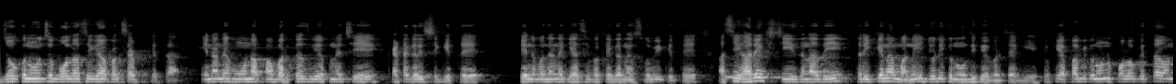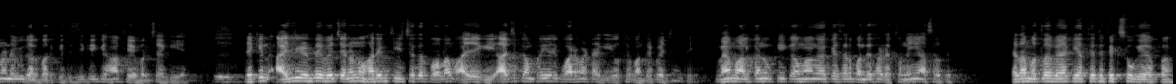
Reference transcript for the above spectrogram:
ਜੋ ਕਾਨੂੰਨ 'ਚ ਬੋਲਦਾ ਸੀਗਾ, ਆਪਾਂ ਐਕਸੈਪਟ ਕੀਤਾ। ਇਹਨਾਂ ਨੇ ਹੁਣ ਆਪਾਂ ਵਰਕਰਸ ਵੀ ਆਪਣੇ 6 ਕੈਟਾਗਰੀਜ਼ 'ਚ ਕੀਤੇ। ਤਿੰਨ ਬੰਦਿਆਂ ਨੇ ਕਿਹਾ ਸੀ ਪੱਕੇ ਕਰਨੇ ਸੋ ਵੀ ਕੀਤੇ। ਅਸੀਂ ਹਰ ਇੱਕ ਚੀਜ਼ ਇਹਨਾਂ ਦੀ ਤਰੀਕੇ ਨਾਲ ਮੰਨੀ ਜਿਹੜੀ ਕਾਨੂੰਨ ਦੀ ਫੇਵਰ 'ਚ ਹੈਗੀ ਹੈ, ਕਿਉਂਕਿ ਆਪਾਂ ਵੀ ਕਾਨੂੰਨ ਫੋਲੋ ਕੀਤਾ, ਉਹਨਾਂ ਨੇ ਵੀ ਗੱਲਬਾਤ ਕੀਤੀ ਸੀ ਕਿ ਹਾਂ ਫੇਵਰ 'ਚ ਹੈਗੀ ਹੈ। ਲੇਕਿਨ ਅੱਜ ਦੀ ਡੇਟ ਦੇ ਵਿੱਚ ਇਹਨਾਂ ਨੂੰ ਹਰ ਇੱਕ ਚੀਜ਼ 'ਚ ਅਗਰ ਪ੍ਰੋਬਲਮ ਆਏਗੀ, ਅੱਜ ਕੰਪਨੀ ਦੀ ਰਿਕੁਆਇਰਮੈਂਟ ਹੈਗੀ, ਉੱਥੇ ਬੰਦੇ ਭੇਜਣ ਦੀ। ਮੈਂ ਮਾਲਕਾਂ ਨੂੰ ਕੀ ਕਹਾਂਗਾ ਕਿ ਸਰ, ਬੰਦੇ ਸਾਡੇ ਇੱਥੋਂ ਨਹੀਂ ਆ ਸਕਦੇ। ਇਹਦਾ ਮਤਲਬ ਹੈ ਕਿ ਇੱਥੇ ਤੇ ਫਿਕਸ ਹੋ ਗਿਆ ਆਪਾਂ।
